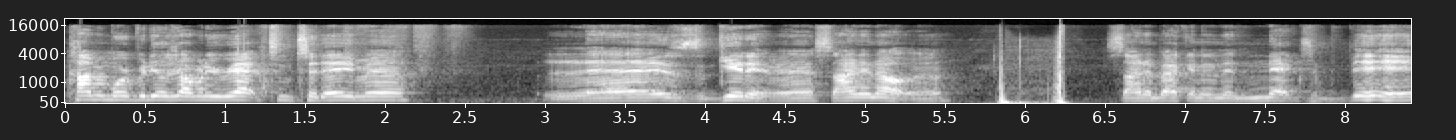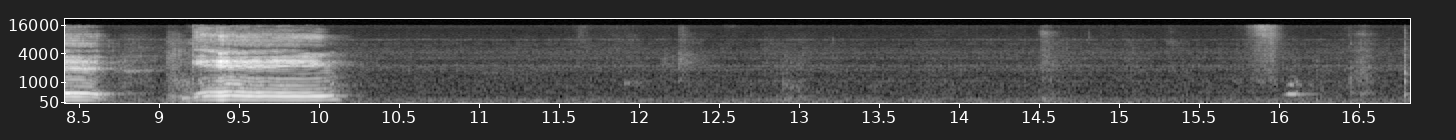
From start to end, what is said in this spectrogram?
Comment more videos y'all want to react to today, man. Let's get it, man. Signing out, man. Signing back in the next vid. Gang. What the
